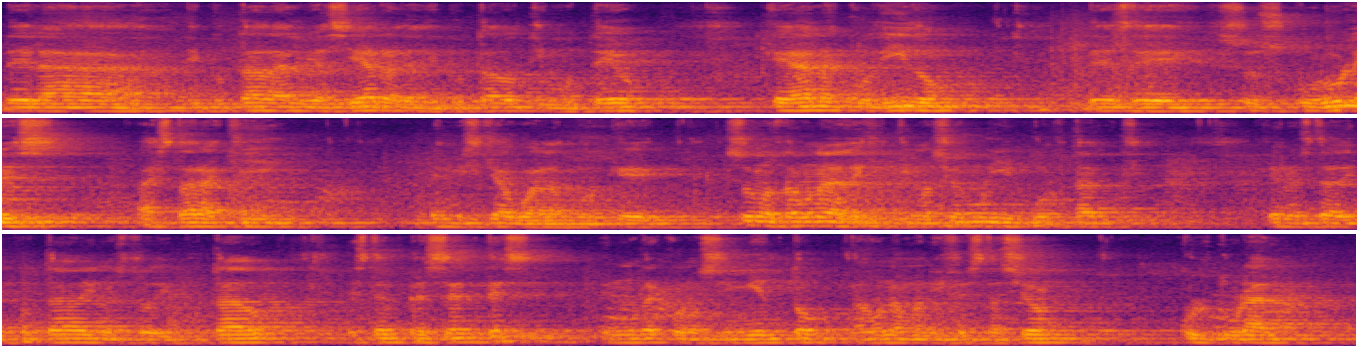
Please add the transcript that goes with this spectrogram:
de la diputada Elvia Sierra, del diputado Timoteo, que han acudido desde sus curules a estar aquí en Misquiahuala, porque eso nos da una legitimación muy importante, que nuestra diputada y nuestro diputado estén presentes en un reconocimiento a una manifestación cultural,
